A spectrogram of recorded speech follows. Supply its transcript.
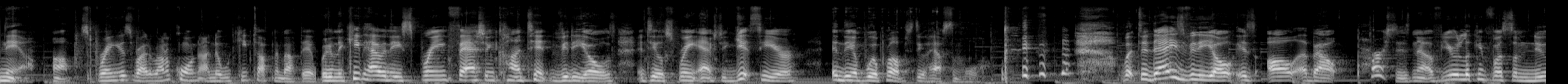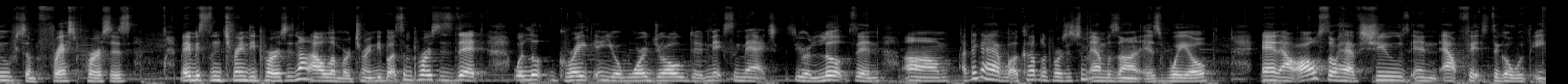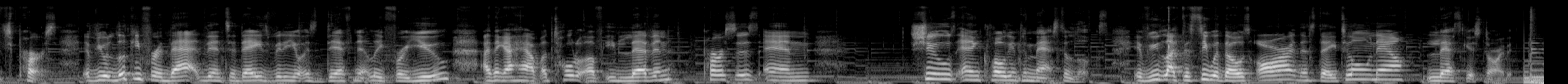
Now, um, spring is right around the corner. I know we keep talking about that. We're gonna keep having these spring fashion content videos until spring actually gets here and then we'll probably still have some more. but today's video is all about purses. Now, if you're looking for some new, some fresh purses, maybe some trendy purses. Not all of them are trendy, but some purses that would look great in your wardrobe to mix and match your looks. And um, I think I have a couple of purses from Amazon as well. And I also have shoes and outfits to go with each purse. If you're looking for that, then today's video is definitely for you. I think I have a total of 11 purses and shoes and clothing to match the looks. If you'd like to see what those are, then stay tuned now. Let's get started.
